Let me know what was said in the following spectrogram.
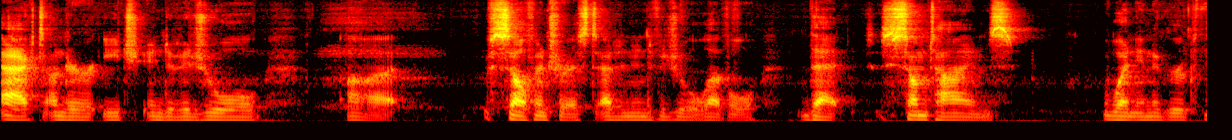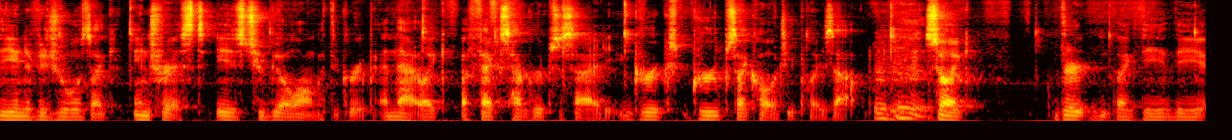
act under each individual uh, self interest at an individual level. That sometimes when in a group the individual's like interest is to go along with the group and that like affects how group society group group psychology plays out. So like there like the the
